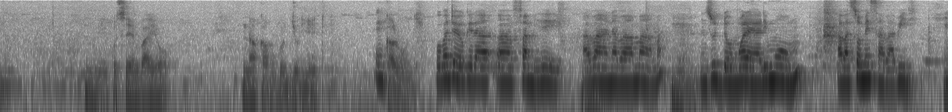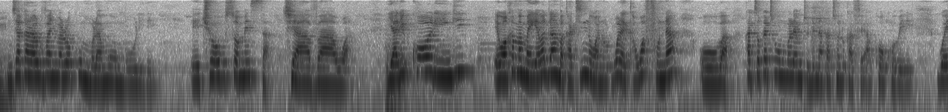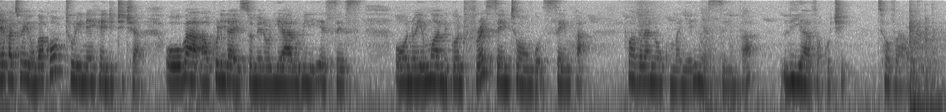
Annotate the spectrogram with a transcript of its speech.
ne kusembayo nakabugo juliet Eh. kalungi. bwobadde oyogera uh, famire eyo abaana ba maama nzudde omuwala yalimu omu abasomesa babiri. Njagala oluvannyuma lw'okuwummulamu ombuulire ekyobusomesa kyavaawa. Yali kolingi ewaka mama yabagamba kati nno wano waleka wafuna oba? Katusooke tuwummulemu tudde nakatundu kaffe akookubiri gwe yakatweyungako tuli ne head teacher oba akulira essomero lya lubiri ss ono ye mwami godfrey sentongo sempa. Twagala n'okumanya erinnya sempa lyava ku ki? Tovaawo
